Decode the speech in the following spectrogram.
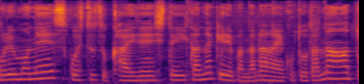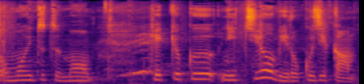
これもね少しずつ改善していかなければならないことだなと思いつつも結局日曜日6時間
